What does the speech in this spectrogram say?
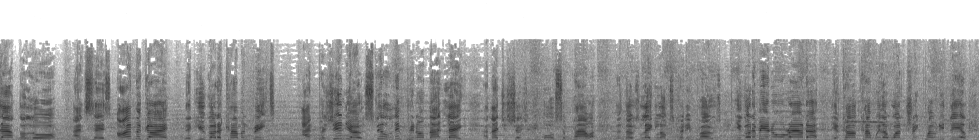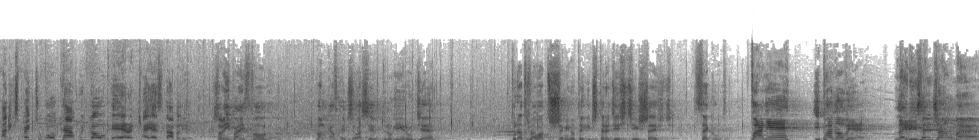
out the law and says, I'm the guy that you got to come and beat. And Pagino still limping on that leg. And that just shows you the awesome power that those leg locks can impose. you got to be an all-rounder. You can't come with a one-trick pony deal and expect to walk out with gold here at KSW. Szanowni Państwo, walka skończyła się w drugiej rundzie. która trwała 3 minuty i 46 sekund. Panie i panowie, ladies and gentlemen,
